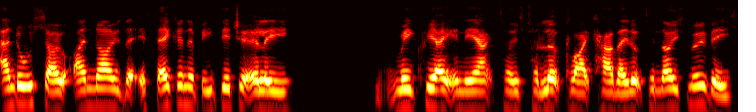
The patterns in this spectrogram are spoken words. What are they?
and also I know that if they're going to be digitally recreating the actors to look like how they looked in those movies,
